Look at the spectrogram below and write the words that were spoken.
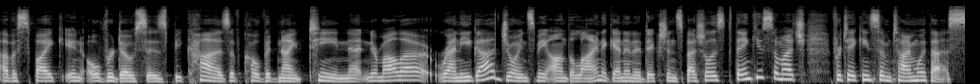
of a spike in overdoses because of COVID 19. Nirmala Raniga joins me on the line, again, an addiction specialist. Thank you so much for taking some time with us.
